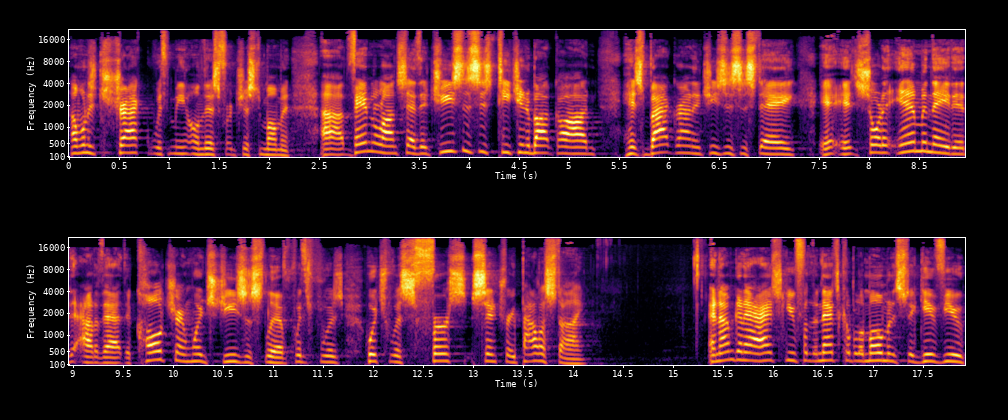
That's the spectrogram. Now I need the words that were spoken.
I want to track with me on this for just a moment. Uh, Vander Laan said that Jesus' teaching about God, his background in Jesus' day, it, it, sort of emanated out of that, the culture in which Jesus lived, which was, which was first century Palestine. And I'm going to ask you for the next couple of moments to give you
